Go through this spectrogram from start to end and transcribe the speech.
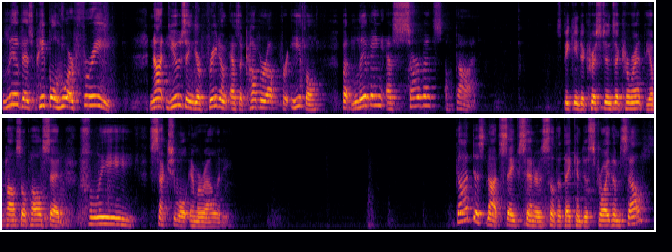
Live as people who are free, not using your freedom as a cover up for evil, but living as servants of God. Speaking to Christians at Corinth, the Apostle Paul said, Flee sexual immorality. God does not save sinners so that they can destroy themselves.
